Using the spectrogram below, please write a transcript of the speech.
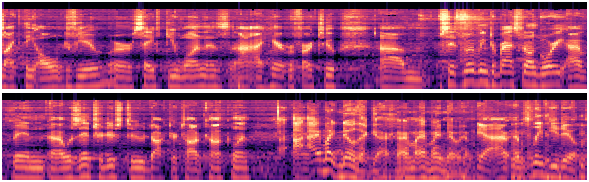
like the old view or safety one, as I hear it referred to. Um, since moving to Brasfield and Gorrie, I've been I was introduced to Dr. Todd Conklin. I, I, might know that guy. I might, I might know him. Yeah, I, I believe you do.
